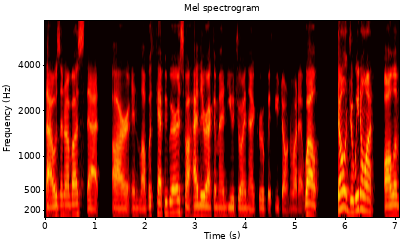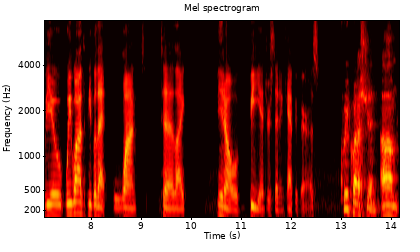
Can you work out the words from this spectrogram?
thousand of us that are in love with capybaras, so I highly recommend you join that group if you don't know what it. Well, don't we don't want all of you. We want the people that want to like, you know, be interested in capybaras. Quick question. Um,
